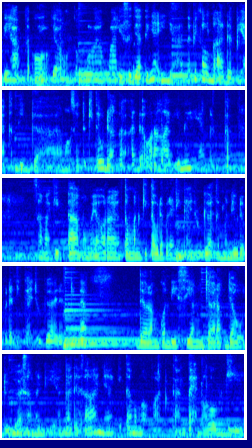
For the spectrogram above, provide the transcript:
pihak ketiga oh, untuk melamar? Ya sejatinya iya tapi kalau nggak ada pihak ketiga maksudnya itu kita udah nggak ada orang lagi nih yang deket sama kita mamanya orang yang teman kita udah pada nikah juga teman dia udah pada nikah juga dan kita dalam kondisi yang jarak jauh juga sama dia nggak ada salahnya kita memanfaatkan teknologi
